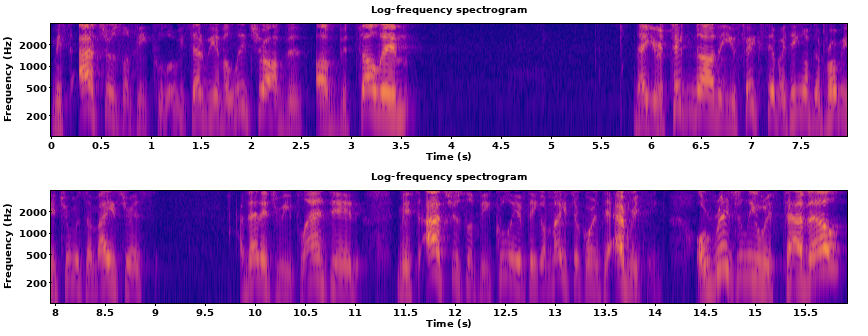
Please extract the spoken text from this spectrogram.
Mis Astros Lafikula. We said we have a litra of, of B'Salim, that you're tikna, that you fixed it by taking off the appropriate trumas of maestris, and then it's replanted. Mis Ashrus Lafikula, you have to take a meiser according to everything. Originally it was Tavel,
